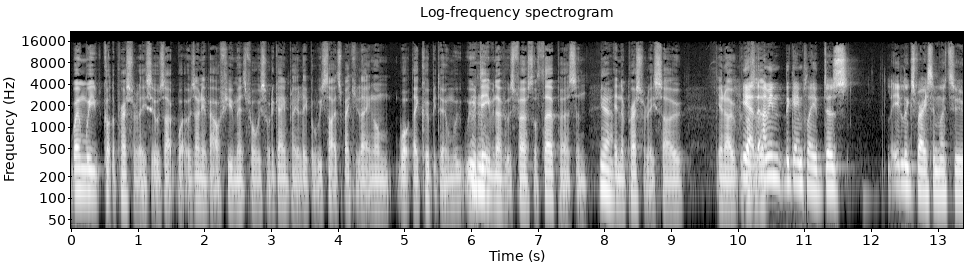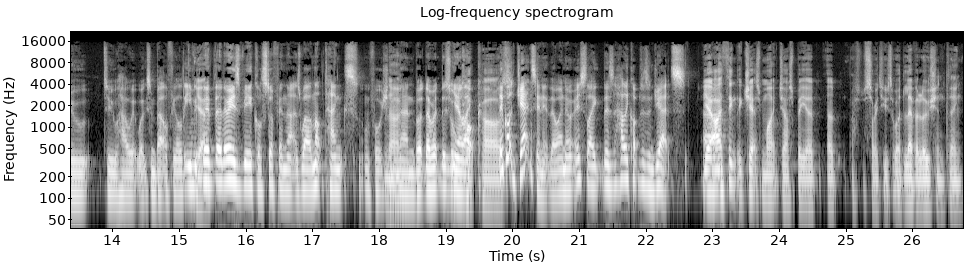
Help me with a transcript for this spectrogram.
when we got the press release, it was like well, it was only about a few minutes before we saw the gameplay leak. But we started speculating on what they could be doing. We, we Mhm. didn't even know if it was first or third person Yeah. in the press release. So you know, because yeah, the- I mean the gameplay does. It looks very similar to to how it works in Battlefield. Even Yeah. there, there is vehicle stuff in that as well. Not tanks, unfortunately. No. Then, but there, there's it's all you know cop like cars. they've got jets in it though. I noticed like there's helicopters and jets. yeah, Um, I think the jets might just be a, a sorry to use the word levolution thing.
